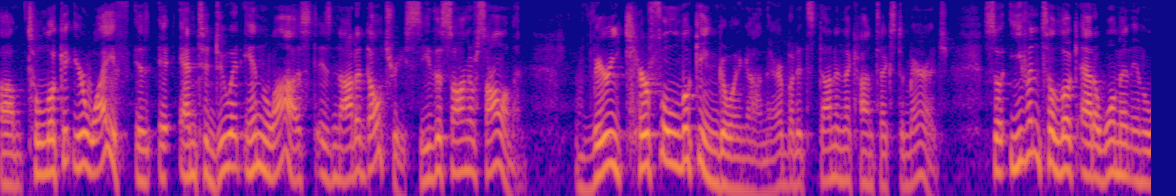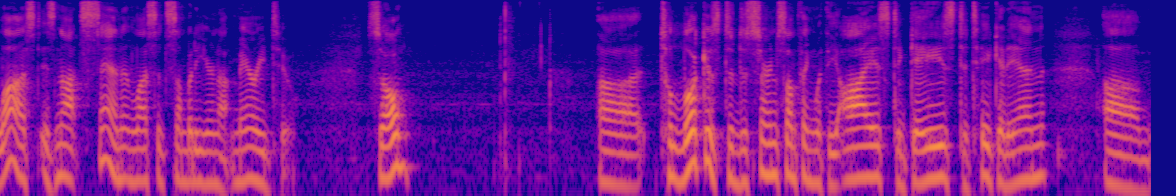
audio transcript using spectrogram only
Um, to look at your wife is, and to do it in lust is not adultery. See the Song of Solomon. Very careful looking going on there, but it's done in the context of marriage. So even to look at a woman in lust is not sin unless it's somebody you're not married to. So, uh, to look is to discern something with the eyes, to gaze, to take it in. Um,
